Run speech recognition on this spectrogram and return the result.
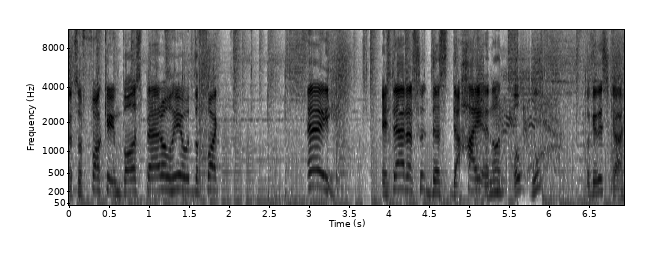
It's a fucking boss battle here. What the fuck? Hey, is that a, the the high and on? Oh, whoa. look at this guy.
